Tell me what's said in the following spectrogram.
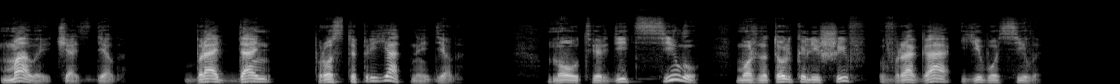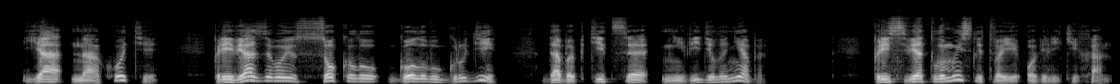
малая часть дела, брать дань просто приятное дело, но утвердить силу можно только лишив врага его силы. Я на охоте привязываю соколу голову к груди, дабы птица не видела неба. Пресветлы мысли твои, о великий хан.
